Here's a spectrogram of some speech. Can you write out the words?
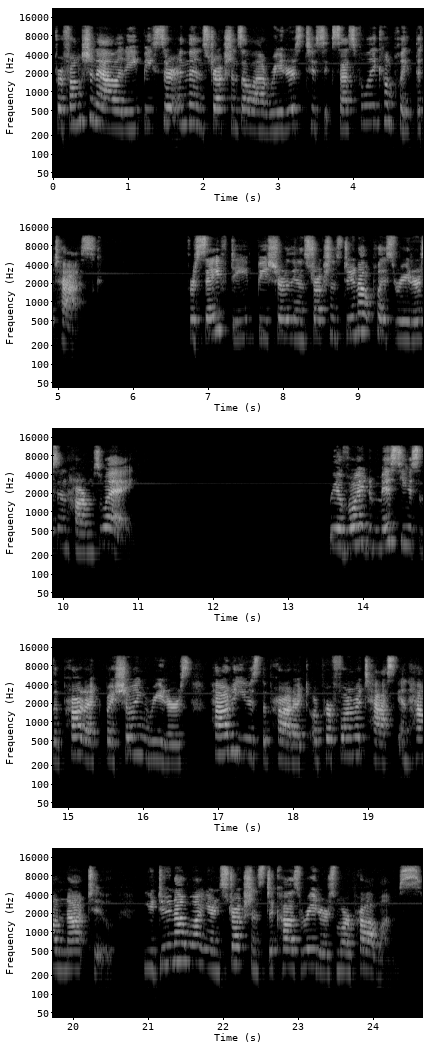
For functionality, be certain the instructions allow readers to successfully complete the task. For safety, be sure the instructions do not place readers in harm's way. We avoid misuse of the product by showing readers how to use the product or perform a task and how not to. You do not want your instructions to cause readers more problems.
